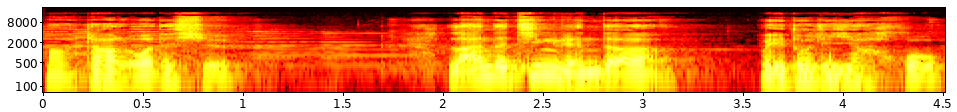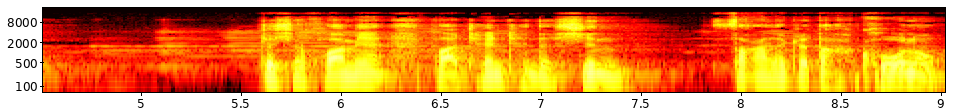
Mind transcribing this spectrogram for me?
马扎罗的雪，蓝得惊人的维多利亚湖。这些画面把晨晨的心砸了个大窟窿，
